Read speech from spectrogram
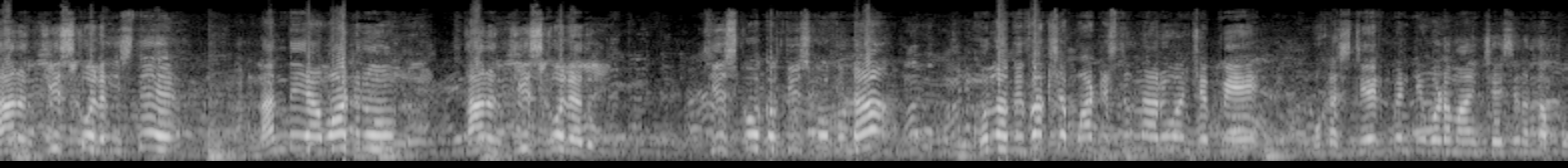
తాను తీసుకోలే ఇస్తే నంది అవార్డును తాను తీసుకోలేదు. తీసుకోక తీసుకోకుండా కుల వివక్ష పాటిస్తున్నారు అని చెప్పి ఒక స్టేట్మెంట్ ఇవ్వడం ఆయన చేసిన తప్పు.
